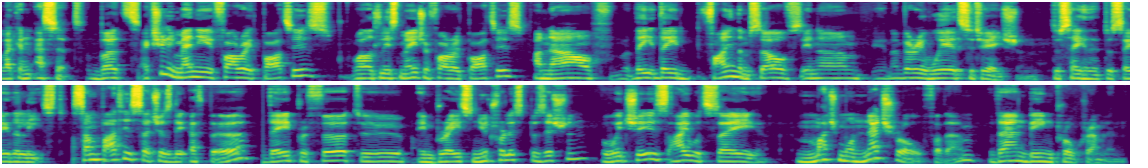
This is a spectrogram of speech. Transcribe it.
like an asset. But actually, many far right parties, well, at least major far right parties, are now they they find themselves in a in a very weird situation to say to say the least. Some parties, such as the FPÖ, they prefer to embrace neutralist position, which is, I would say, much more natural for them than being pro-Kremlin.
